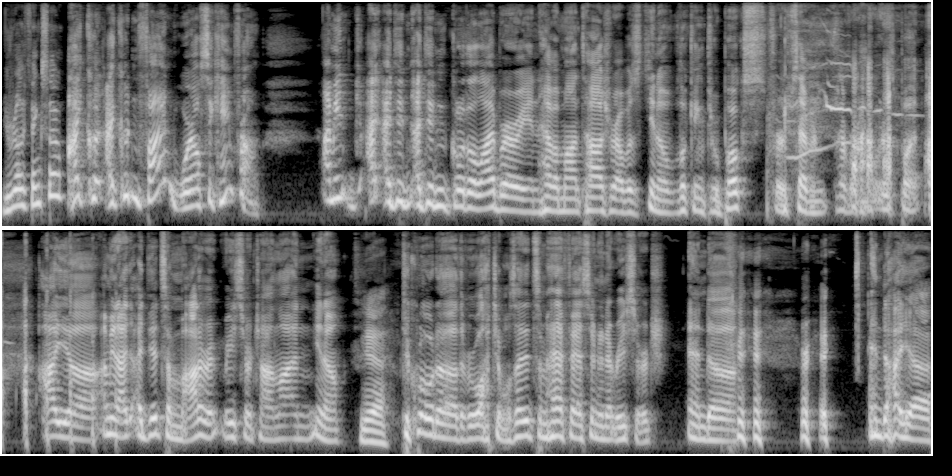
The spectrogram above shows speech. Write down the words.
you really think so? I could I couldn't find where else it came from. I mean, I, I didn't I didn't go to the library and have a montage where I was you know looking through books for seven several hours, but I uh, I mean I, I did some moderate research online. You know, Yeah. to quote uh, the rewatchables, I did some half-ass internet research, and uh, right. and I, uh,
